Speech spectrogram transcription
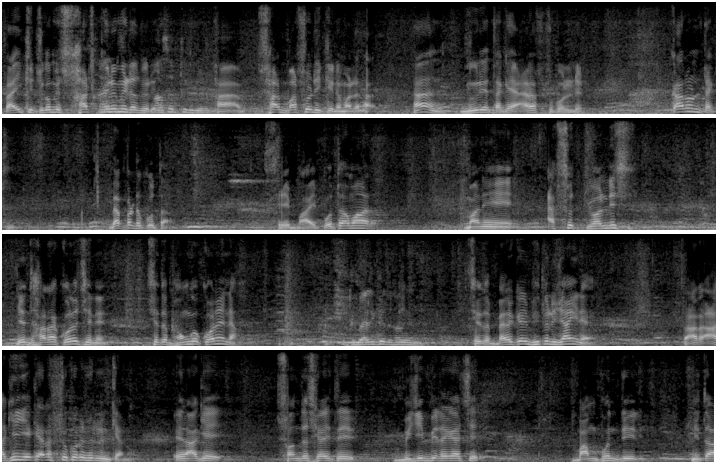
প্রায় কিছু কমে ষাট কিলোমিটার দূরে। হ্যাঁ ষাট বাষট্টি কিলোমিটার হ্যাঁ দূরে তাকে অ্যারেস্ট করলেন। কারণটা কি? ব্যাপারটা কোথা সে ভাইপো তো আমার মানে একশো চুয়াল্লিশ যে ধারা করেছিলেন সে তো ভঙ্গ করে না। ব্যারিকেড সে তো ব্যারিকেডের ভিতরে যায় না। তার আগেই একে অ্যারেস্ট করে ফেললেন কেন? এর আগে সন্দেশকারীতে বিজেপিরা গেছে, বামপন্থীর নেতা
